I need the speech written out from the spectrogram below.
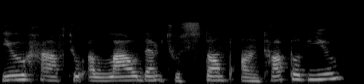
you have to allow them to stomp on top of you,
